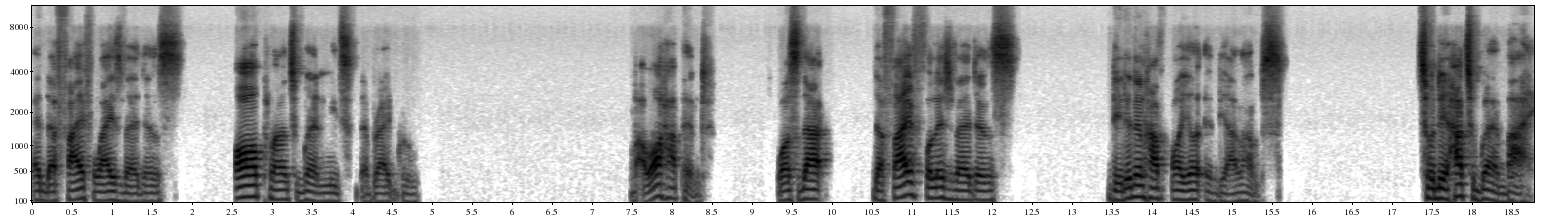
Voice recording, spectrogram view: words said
and the five wise virgins all planned to go and meet the bridegroom. But what happened was that the five foolish virgins they didn't have oil in their lamps. So they had to go and buy.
